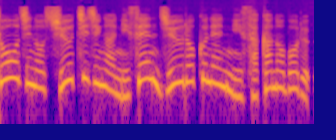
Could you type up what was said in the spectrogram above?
当時の州知事が2016年に遡る。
